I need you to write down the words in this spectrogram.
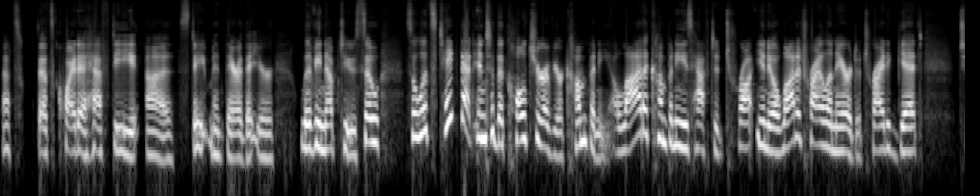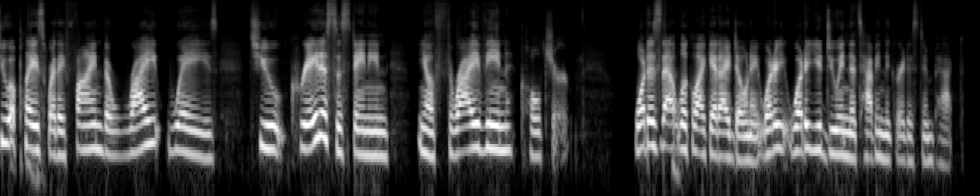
That's that's quite a hefty uh, statement there that you're living up to. So so let's take that into the culture of your company. A lot of companies have to try, you know, a lot of trial and error to try to get to a place where they find the right ways to create a sustaining, you know, thriving culture. What does that look like at iDonate? What are you, what are you doing that's having the greatest impact?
